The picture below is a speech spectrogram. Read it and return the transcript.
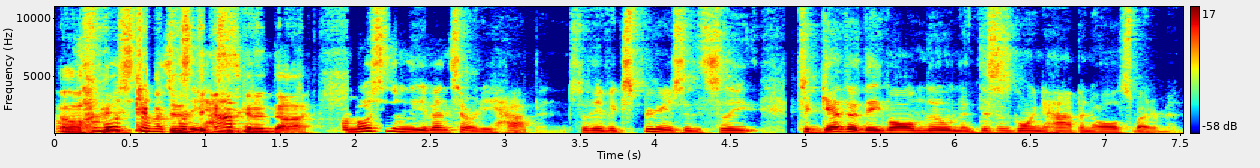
Well, uh, for most of them, already going to happened. die. For most of them, the events already happened, so they've experienced it. So they together they've all known that this is going to happen to all Spider-Man.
